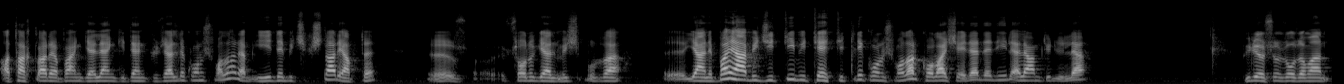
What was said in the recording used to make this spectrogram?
ataklar yapan, gelen giden güzel de konuşmalar yap. iyi de bir çıkışlar yaptı. E, sonu gelmiş. Burada e, yani bayağı bir ciddi bir tehditli konuşmalar. Kolay şeyler de değil elhamdülillah. Biliyorsunuz o zaman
